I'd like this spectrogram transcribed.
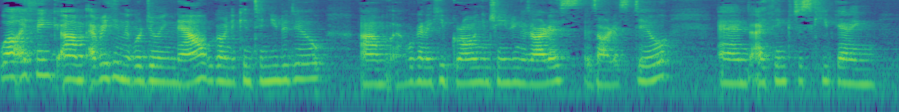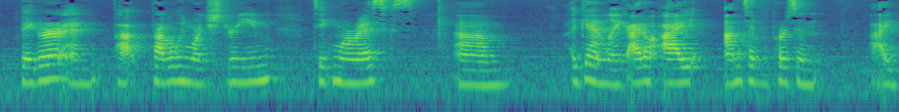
Well, I think um, everything that we're doing now, we're going to continue to do. Um, we're going to keep growing and changing as artists, as artists do, and I think just keep getting bigger and po- probably more extreme, take more risks. Um, again, like I don't, I, I'm the type of person I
